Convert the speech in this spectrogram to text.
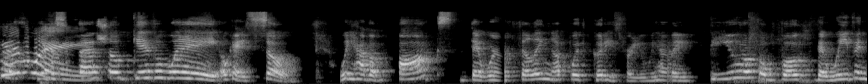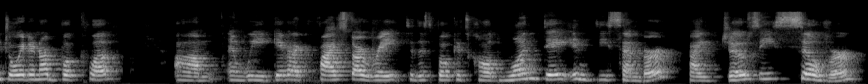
yes, giveaway. A special giveaway. Okay, so we have a box that we're filling up with goodies for you. We have a beautiful book that we've enjoyed in our book club. Um, and we gave it like five star rate to this book. It's called One Day in December by Josie Silver.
